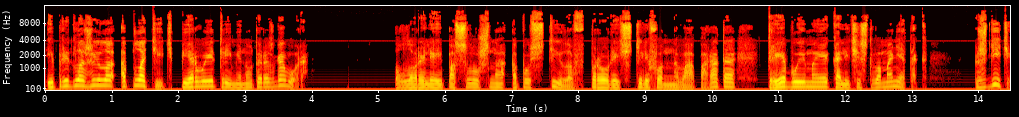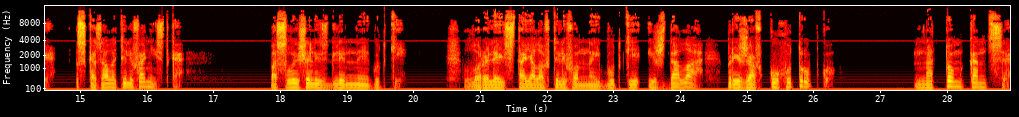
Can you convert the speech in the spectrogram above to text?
и предложила оплатить первые три минуты разговора. Лорелей послушно опустила в прорезь телефонного аппарата требуемое количество монеток. «Ждите», — сказала телефонистка. Послышались длинные гудки. Лорелей стояла в телефонной будке и ждала, прижав к уху трубку. На том конце,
